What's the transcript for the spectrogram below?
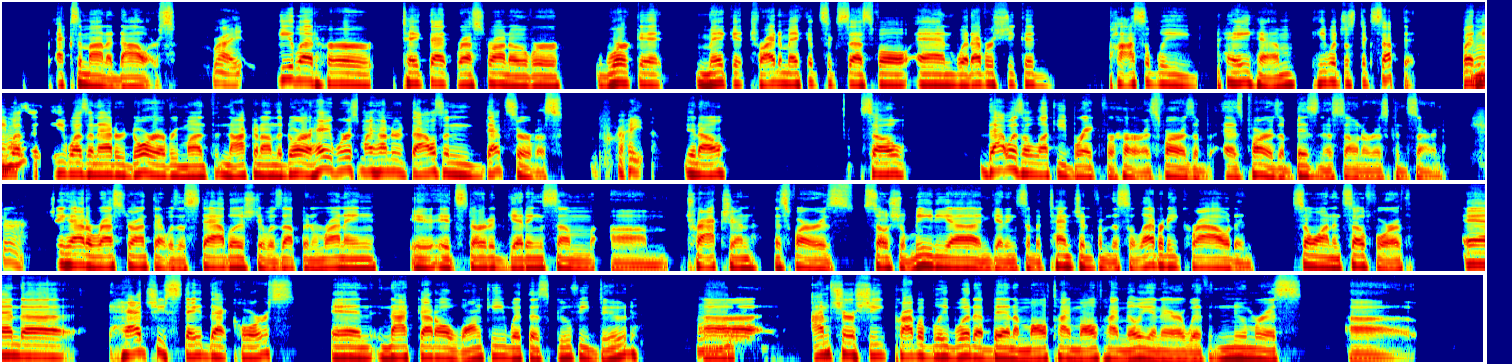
x amount of dollars right. he let her take that restaurant over work it make it try to make it successful and whatever she could possibly pay him he would just accept it but he Mhm. wasn't he wasn't at her door every month knocking on the door hey where's my hundred thousand debt service Right. you know so that was a lucky break for her as far as a as far as a business owner is concerned Sure. she had a restaurant that was established it was up and running it, it started getting some um traction as far as social media and getting some attention from the celebrity crowd and so on and so forth and uh had she stayed that course and not got all wonky with this goofy dude Mhm. uh i'm sure she probably would have been a multi multi millionaire with numerous uh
